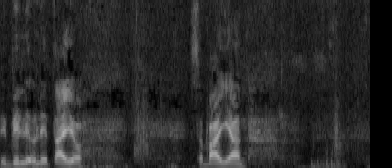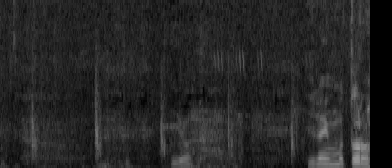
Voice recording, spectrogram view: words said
bibili ulit tayo sa bayan yun yun na yung motor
